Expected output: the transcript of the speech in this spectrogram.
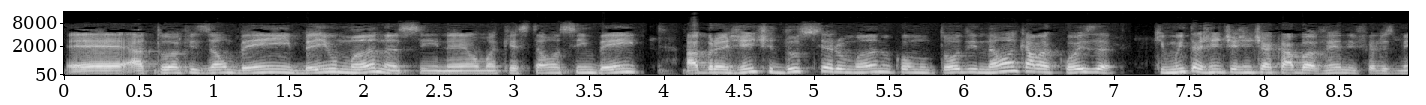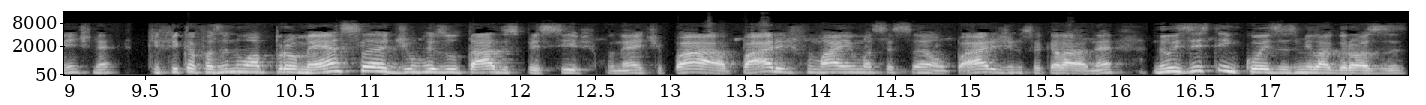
É a tua visão bem, bem humana, assim, né? Uma questão, assim, bem abrangente do ser humano como um todo e não aquela coisa que muita gente a gente acaba vendo, infelizmente, né? Que fica fazendo uma promessa de um resultado específico, né? Tipo, ah, pare de fumar em uma sessão, pare de não sei o que lá, né? Não existem coisas milagrosas.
